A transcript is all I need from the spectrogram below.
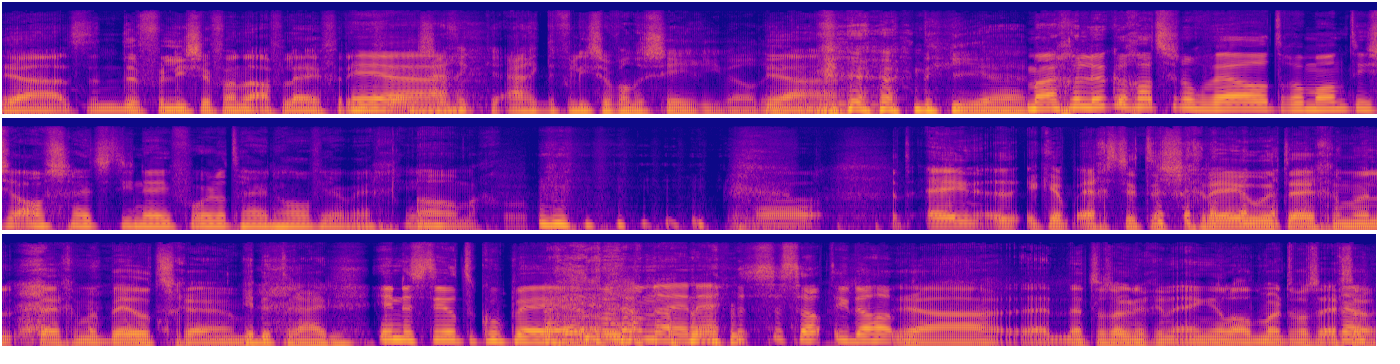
Ja, het is de verliezer van de aflevering. Ja. Eigenlijk, eigenlijk de verliezer van de serie wel, denk Ja. ik. Die, eh, Maar gelukkig had ze nog wel het romantische afscheidsdiner voordat hij een half jaar wegging. Oh mijn god. Oh, het een, ik heb echt zitten schreeuwen tegen mijn, tegen mijn beeldscherm. in de trein. In de stiltecoupé, hè? Van NS zat hij dan. Ja, eh, het was ook nog in Engeland, maar het was echt zo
